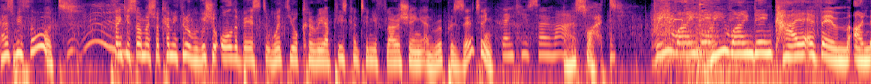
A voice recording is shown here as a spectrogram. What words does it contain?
as we thought. Thank you so much for coming through. We wish you all the best with your career. Please continue flourishing and representing Thank you so much. Swat. Rewinding. Rewinding Kaya FM on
